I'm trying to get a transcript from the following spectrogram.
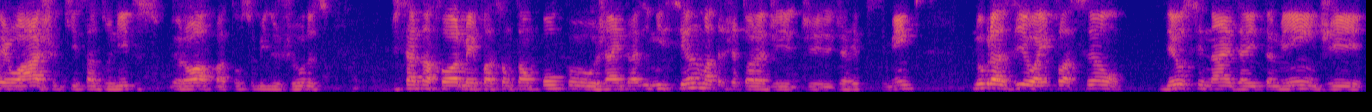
eu acho que Estados Unidos, Europa estão subindo juros. De certa forma, a inflação está um pouco já entrando, iniciando uma trajetória de, de, de arrefecimento. No Brasil, a inflação deu sinais aí também de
